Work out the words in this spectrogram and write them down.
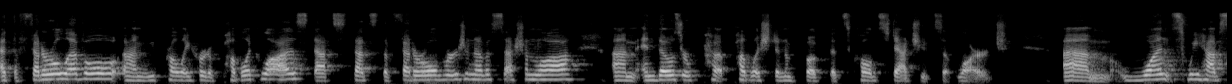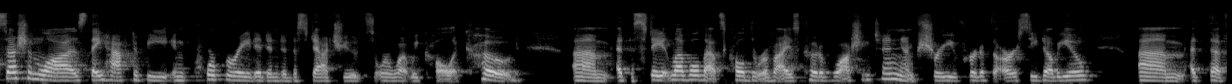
At the federal level, um, you've probably heard of public laws. That's, that's the federal version of a session law. Um, and those are pu published in a book that's called Statutes at Large. Um, once we have session laws, they have to be incorporated into the statutes or what we call a code. Um, at the state level, that's called the Revised Code of Washington. I'm sure you've heard of the RCW. Um, at the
